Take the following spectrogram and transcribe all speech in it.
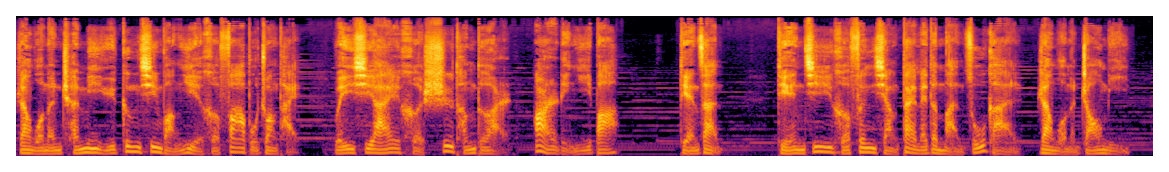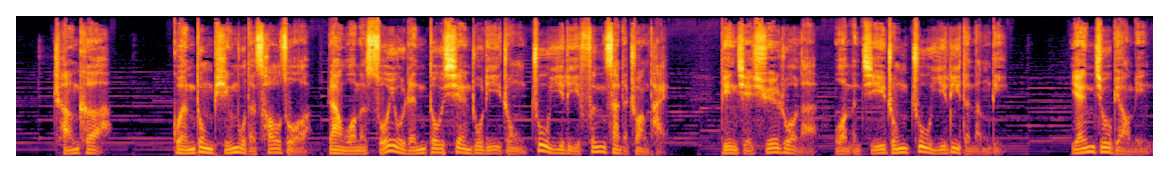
让我们沉迷于更新网页和发布状态。维西埃和施滕德尔，二零一八，点赞、点击和分享带来的满足感让我们着迷。乘客，滚动屏幕的操作让我们所有人都陷入了一种注意力分散的状态，并且削弱了我们集中注意力的能力。研究表明。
